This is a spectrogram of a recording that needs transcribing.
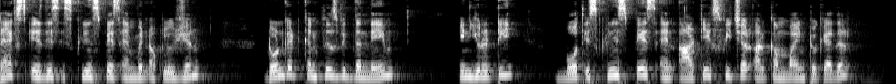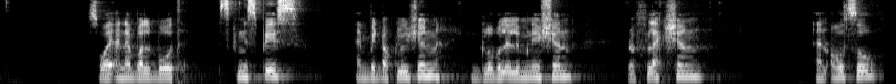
Next is this screen space ambient occlusion. Don't get confused with the name. In Unity, both screen space and RTX feature are combined together. So I enable both screen space, ambient occlusion, global illumination, reflection, and also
